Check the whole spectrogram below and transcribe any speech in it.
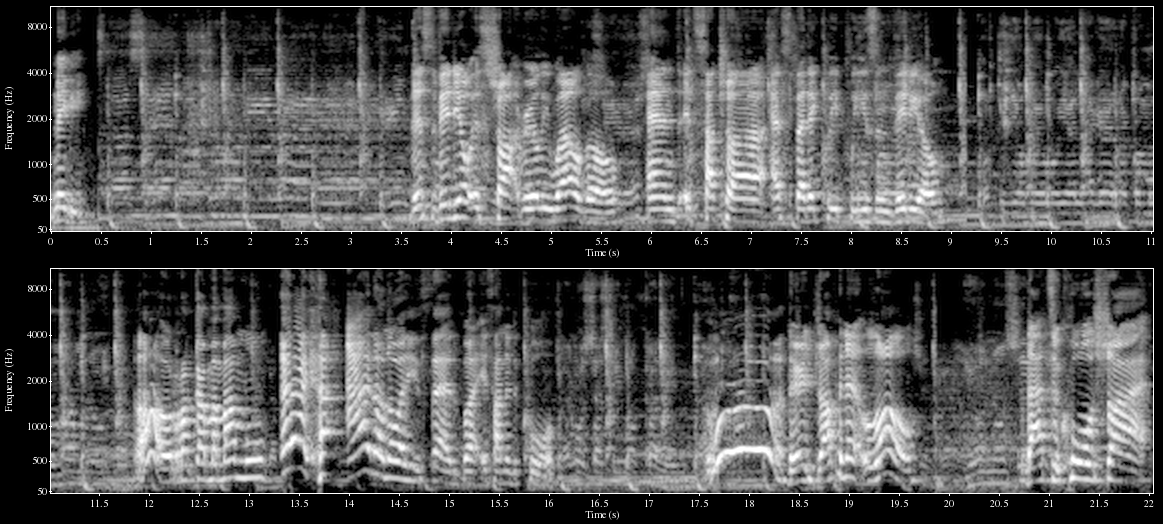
Maybe. This video is shot really well though. And it's such a aesthetically pleasing video. Oh, Rokamamamu. I don't know what he said, but it sounded cool. Ooh, they're dropping it low. That's a cool shot.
